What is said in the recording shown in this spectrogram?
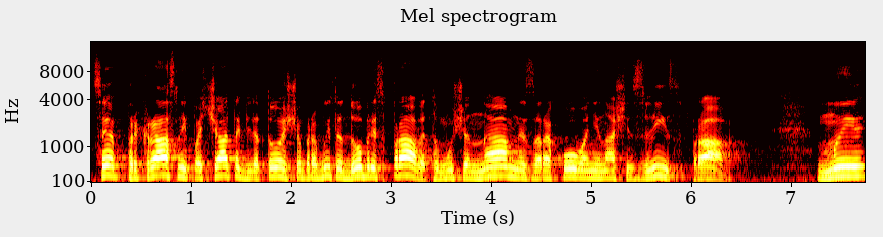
Це прекрасний початок для того, щоб робити добрі справи, тому що нам не зараховані наші злі справи. Ми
